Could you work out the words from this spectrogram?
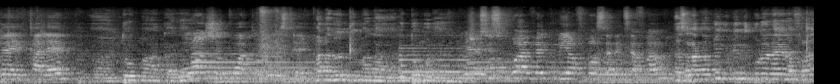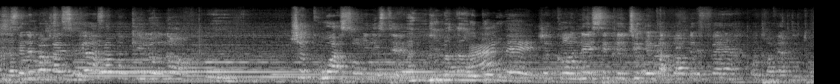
apôtre Caleb. Moi, je crois ton ministère. Je suis souvent avec lui en France avec sa femme. Ce n'est pas parce que Azako Kilo, non. Je crois à son ministère. Je connais ce que Dieu est capable de faire au travers de toi.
